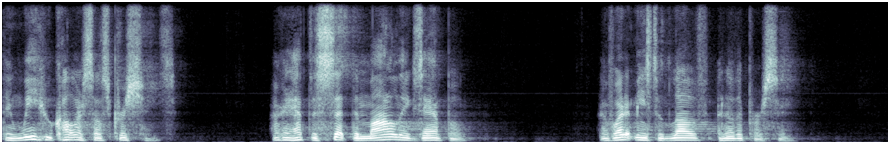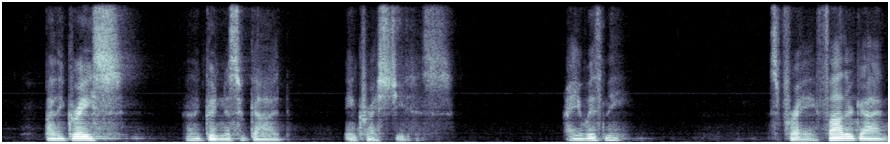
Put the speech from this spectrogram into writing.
then we who call ourselves Christians are going to have to set the model and example of what it means to love another person by the grace and the goodness of God in Christ Jesus. Are you with me? Let's pray. Father God,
